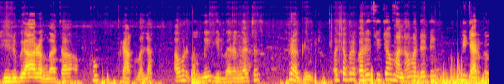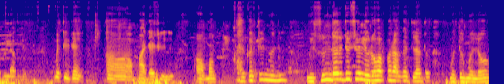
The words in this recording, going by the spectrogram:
हिरव्या रंगाचा खूप फ्रॉक मला आवडतो मी हिरव्या रंगाचं फ्रॉक घेईल अशा प्रकारे तिच्या मनामध्ये ती विचार करू लागली. मग तिने माझ्याशी मग काय करतील म्हणे? मी सुंदर दिसेल रोहा परा घेतला तर. मग ते मुलं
